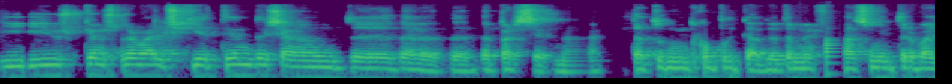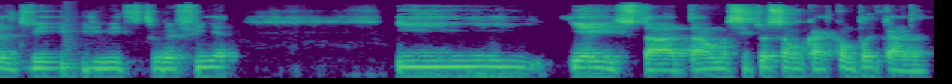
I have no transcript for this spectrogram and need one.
e os pequenos trabalhos que ia tendo deixaram de, de, de, aparecer. É? Está tudo muito complicado. Eu também faço muito trabalho de vídeo e de fotografia e, e é isso, está, está uma situação um bocado complicada.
